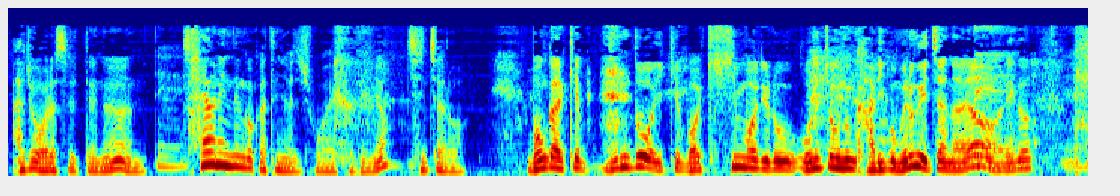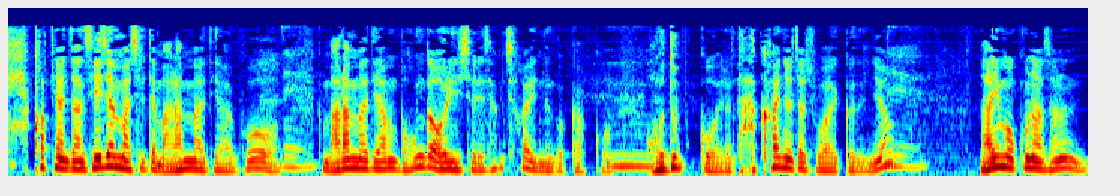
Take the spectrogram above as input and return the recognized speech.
아주 어렸을 때는 네. 사연 있는 것 같은 여자 좋아했거든요. 진짜로. 뭔가 이렇게 눈도 이렇게 뭐 긴 머리로 오른쪽 눈 가리고 뭐 이런 거 있잖아요. 네. 그리고 네. 딱 커피 한 잔세잔 마실 때 말 한마디 하고 네. 그말 한마디 하면 뭔가 어린 시절에 상처가 있는 것 같고 음. 어둡고 이런 다크한 여자 좋아했거든요. 네. 나이 먹고 나서는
